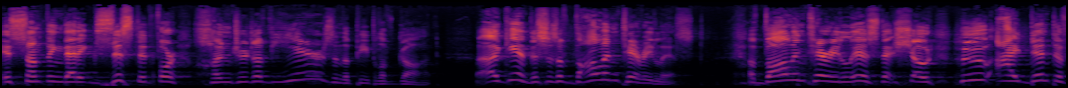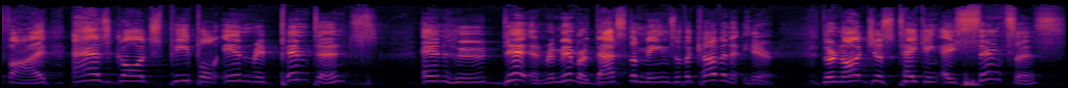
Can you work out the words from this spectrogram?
is something that existed for hundreds of years in the people of God. Again, this is a voluntary list. A voluntary list that showed who identified as God's people in repentance and who didn't. Remember, that's the means of the covenant here. They're not just taking a census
